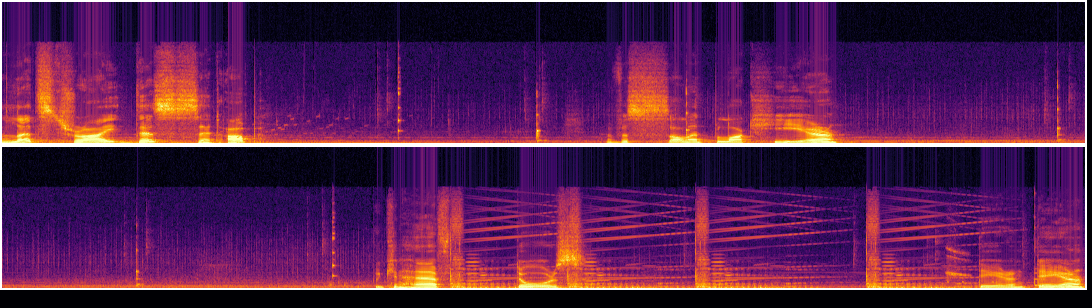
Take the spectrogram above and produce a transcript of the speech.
let's try this setup. Have a solid block here. We can have doors there and there.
